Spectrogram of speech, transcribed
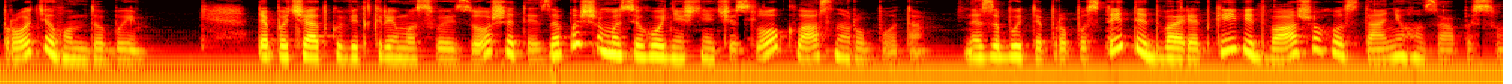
протягом доби. Для початку відкриємо свої зошити, запишемо сьогоднішнє число класна робота. Не забудьте пропустити два рядки від вашого останнього запису.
